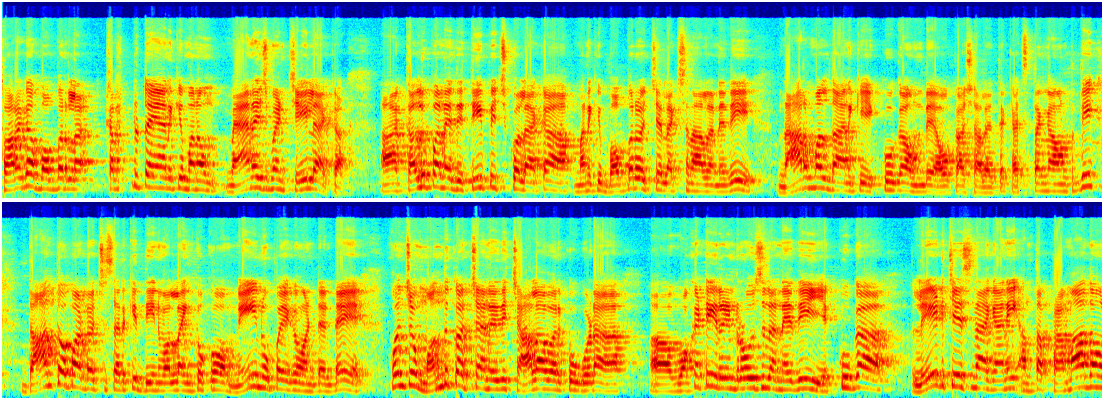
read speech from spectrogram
త్వరగా బొబ్బర్ల కరెక్ట్ టయానికి మనం మనం మేనేజ్మెంట్ చేయలేక ఆ కలుపు అనేది తీపిచ్చుకోలేక మనకి బొబ్బరు వచ్చే లక్షణాలు అనేది నార్మల్ దానికి ఎక్కువగా ఉండే అవకాశాలు అయితే ఖచ్చితంగా ఉంటుంది. దాంతోపాటు వచ్చేసరికి దీనివల్ల ఇంకొక మెయిన్ ఉపయోగం ఏంటంటే కొంచెం మందు ఖర్చు అనేది చాలా వరకు కూడా ఒకటి రెండు రోజులు అనేది ఎక్కువగా లేట్ చేసినా కానీ అంత ప్రమాదం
